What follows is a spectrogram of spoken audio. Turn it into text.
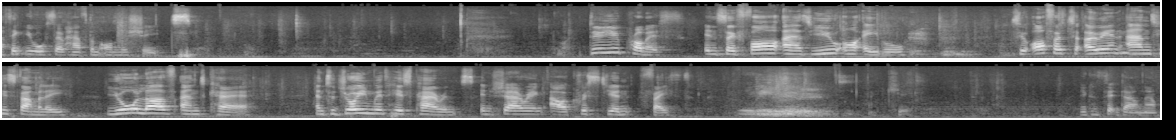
I think you also have them on the sheets. Do you promise, insofar as you are able, to offer to Owen and his family your love and care, and to join with his parents in sharing our Christian faith? We do. You can sit down now.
